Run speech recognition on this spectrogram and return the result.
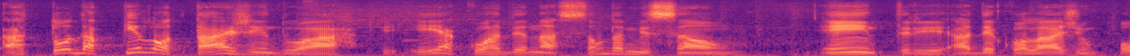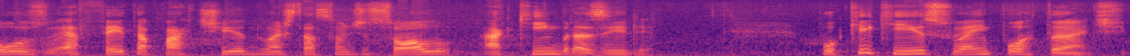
a, toda a pilotagem do ARP e a coordenação da missão entre a decolagem e o pouso é feita a partir de uma estação de solo aqui em Brasília. Por que, que isso é importante?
